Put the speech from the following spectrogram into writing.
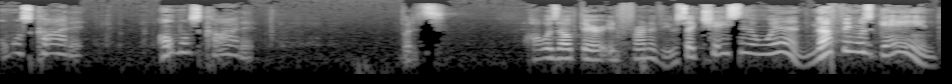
almost caught it, almost caught it. But it's always out there in front of you. It's like chasing the wind. Nothing was gained.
